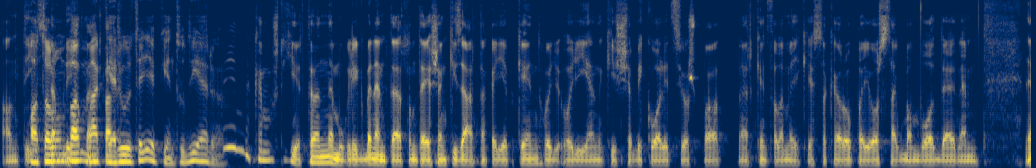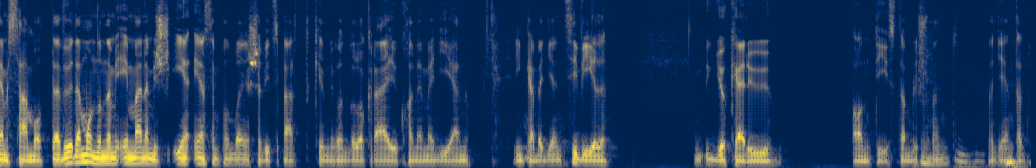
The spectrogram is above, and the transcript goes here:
anti Hatalomban már került egyébként, tudni erről? Én nekem most hirtelen nem ugrik be, nem tartom teljesen kizártnak egyébként, hogy, hogy ilyen kisebbi koalíciós partnerként valamelyik észak-európai országban volt, de nem, nem számottevő. De mondom, nem, én már nem is ilyen, ilyen szempontból én se viccpártként gondolok rájuk, hanem egy ilyen, inkább egy ilyen civil gyökerű anti-establishment. Mm, vagy ilyen, tehát,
